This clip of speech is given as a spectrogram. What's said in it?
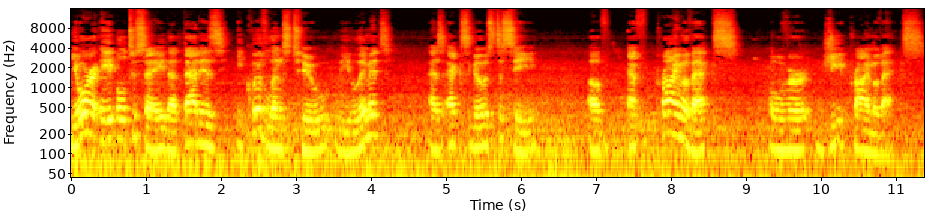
You're able to say that that is equivalent to the limit as x goes to c of f prime of x over g prime of x.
